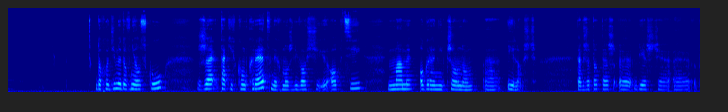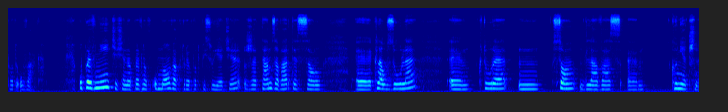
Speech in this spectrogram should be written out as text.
dochodzimy do wniosku, że takich konkretnych możliwości i opcji mamy ograniczoną e, ilość. Także to też e, bierzcie e, pod uwagę. Upewnijcie się na pewno w umowach, które podpisujecie, że tam zawarte są klauzule, które mm, są dla Was konieczne,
